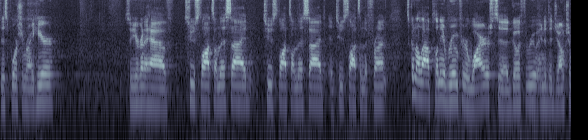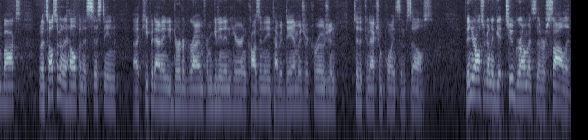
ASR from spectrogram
this portion right here. So you're going to have two slots on this side, two slots on this side, and two slots in the front. It's going to allow plenty of room for your wires to go through into the junction box, but it's also going to help in assisting uh, keeping out any dirt or grime from getting in here and causing any type of damage or corrosion to the connection points themselves. Then you're also going to get two grommets that are solid.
